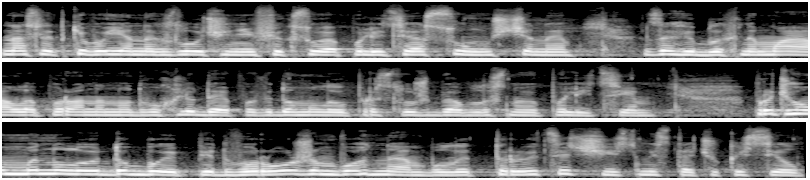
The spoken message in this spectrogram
Наслідки воєнних злочинів фіксує поліція Сумщини. Загиблих немає, але поранено двох людей, повідомили у прес-службі обласної поліції. Протягом минулої доби під ворожим вогнем були 36 містечок і сіл.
